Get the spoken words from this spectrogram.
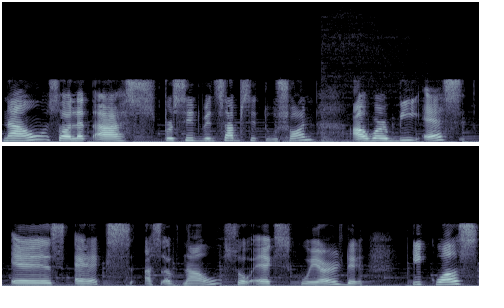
Now, so let us proceed with substitution. Our BS is x as of now. So, x squared equals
